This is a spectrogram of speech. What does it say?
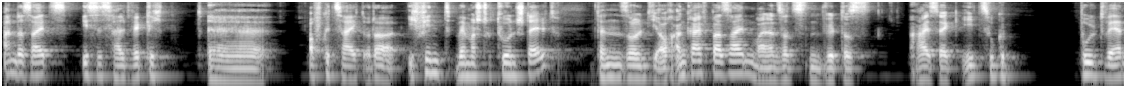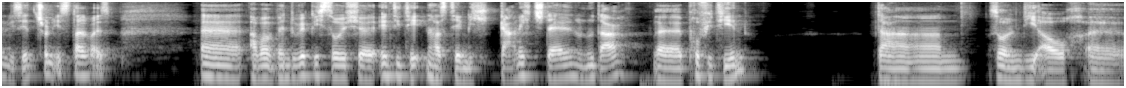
Andererseits ist es halt wirklich äh, aufgezeigt oder ich finde, wenn man Strukturen stellt, dann sollen die auch angreifbar sein, weil ansonsten wird das Highsec eh zugepult werden, wie es jetzt schon ist teilweise. Äh, aber wenn du wirklich solche Entitäten hast, die eigentlich gar nicht stellen und nur da äh, profitieren, dann sollen die auch äh,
